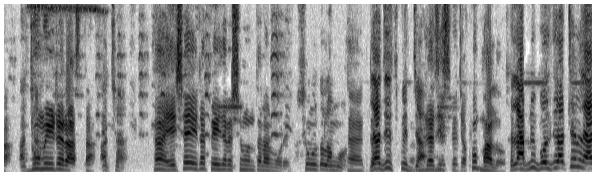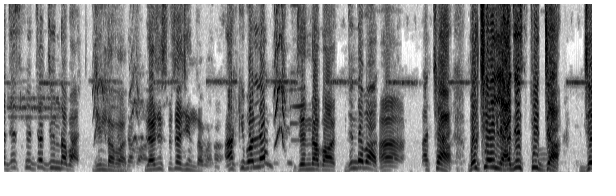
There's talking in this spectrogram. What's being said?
না আচ্ছা। দু মিনিটের রাস্তা। আচ্ছা। হ্যাঁ এসে এটা পেয়ে যাবে সীমন্তলার মোড়ে। শিমুলতলা মোড়। হ্যাঁ। ল্যাজিজ পিৎজা ল্যাজিস পিজা খুব ভালো। তাহলে আপনি বলতে যাচ্ছেন ল্যাজিজ পিৎজা জিন্দাবাদ। জিন্দাবাদ। ল্যাজিস পিজা জিন্দাবাদ। আর কি বললেন? জিন্দাবাদ। জিন্দাবাদ? হ্যাঁ। আচ্ছা বলছি এই ল্যাজিজ পিৎজা যে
